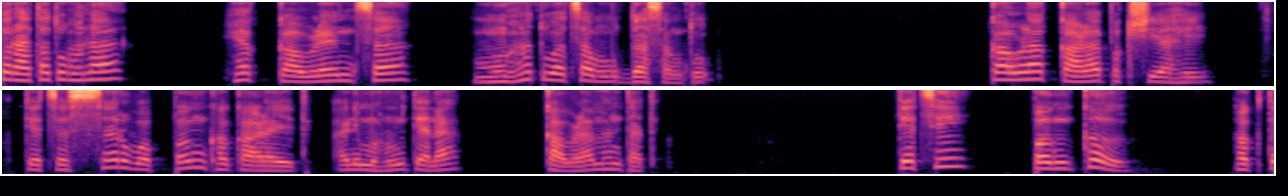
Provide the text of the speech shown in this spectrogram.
तर आता तुम्हाला ह्या कावळ्यांचा महत्त्वाचा मुद्दा सांगतो. कावळा काळा पक्षी आहे. त्याचं सर्व पंख काळा आहेत आणि म्हणून त्याला कावळा म्हणतात. त्याचे पंख फक्त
